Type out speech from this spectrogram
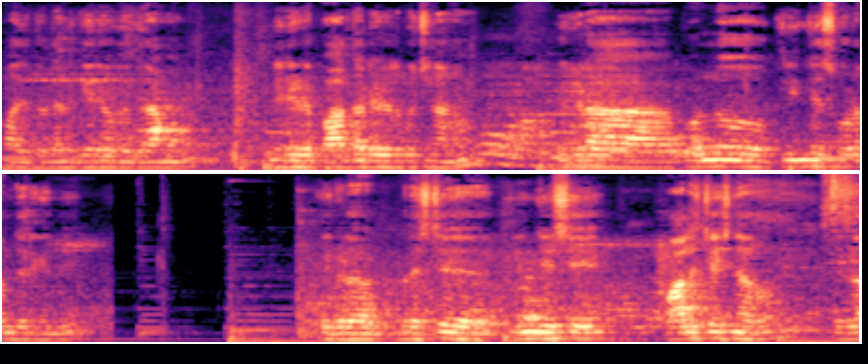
మాది దొడ్డలకేరి ఒక గ్రామం. నేను ఇక్కడ పాత డెలివరీకి వచ్చినాను. ఇక్కడ పళ్ళు క్లీన్ చేసుకోవడం జరిగింది. ఇక్కడ బ్రష్ క్లీన్ చేసి పాలు చేసినారు. ఇక్కడ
